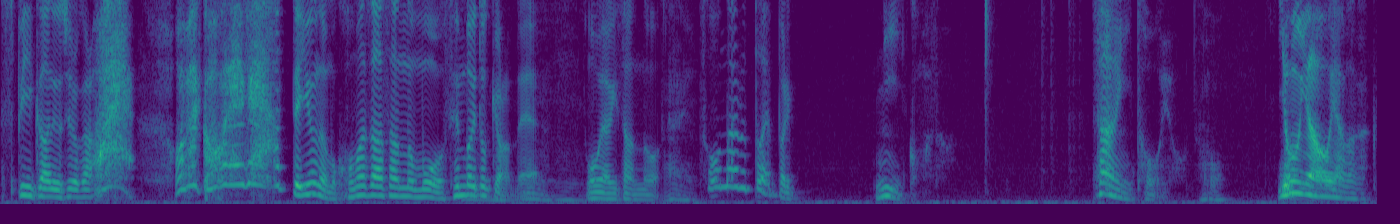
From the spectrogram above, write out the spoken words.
スピーカーで後ろから「おいお前ここで行け!」っていうのはもう駒澤さんのもう1000倍特許なんで、大八木さんの。はい。そうなるとやっぱり2位駒澤3位東ほ洋4位青山学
